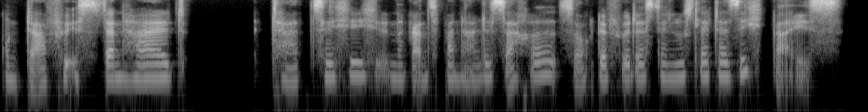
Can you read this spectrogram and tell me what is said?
Und dafür ist dann halt tatsächlich eine ganz banale Sache, sorgt dafür, dass der Newsletter sichtbar ist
